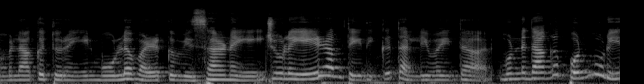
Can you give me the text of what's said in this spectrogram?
அமலாக்கத்துறையின் மூல வழக்கு விசாரணையை ஜூலை ஏழாம் தேதிக்கு தள்ளி வைத்தார். முன்னதாக பொன்முடி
